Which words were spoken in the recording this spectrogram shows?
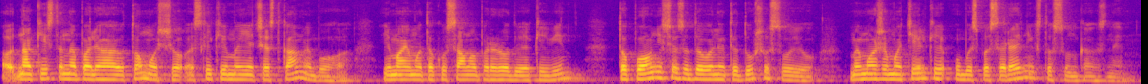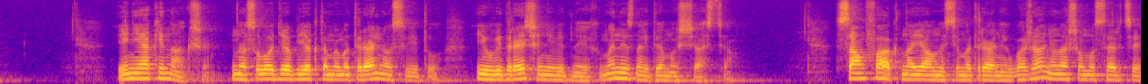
Однак істина полягає в тому, що оскільки ми є частками Бога і маємо таку саму природу, як і Він, то повністю задовольнити душу свою ми можемо тільки у безпосередніх стосунках з ним. І ніяк інакше, насолоді об'єктами матеріального світу і у відреченні від них ми не знайдемо щастя. Сам факт наявності матеріальних бажань у нашому серці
